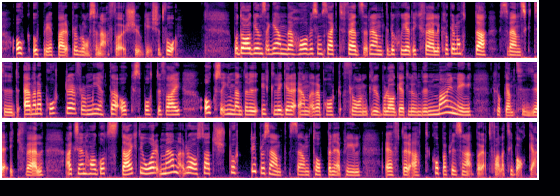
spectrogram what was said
och upprepar prognoserna för 2022. På dagens agenda har vi som sagt Feds räntebesked ikväll klockan åtta svensk tid. Även rapporter från Meta och Spotify och så inväntar vi ytterligare en rapport från gruvbolaget Lundin Mining klockan 10 ikväll. Aktien har gått starkt i år men rasat 40% sedan toppen i april efter att kopparpriserna börjat falla tillbaka.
